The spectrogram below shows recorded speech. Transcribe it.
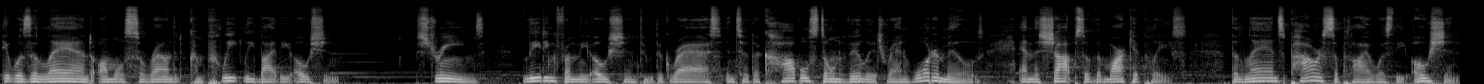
It was a land almost surrounded completely by the ocean. Streams leading from the ocean through the grass into the cobblestone village ran watermills and the shops of the marketplace. The land's power supply was the ocean.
